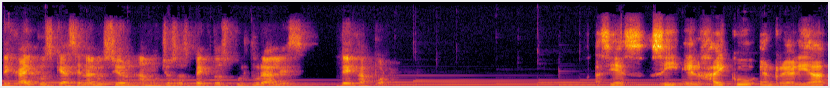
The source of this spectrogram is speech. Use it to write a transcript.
de haikus que hacen alusión a muchos aspectos culturales de Japón. Así es, sí, el haiku en realidad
